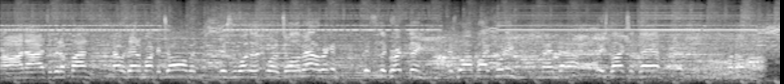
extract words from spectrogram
Oh, no, it's a bit of fun. That was out of my control, but this is what, what it's all about, I reckon. This is a group thing. That's why I play footy. And uh, these blokes, I tell you, phenomenal.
